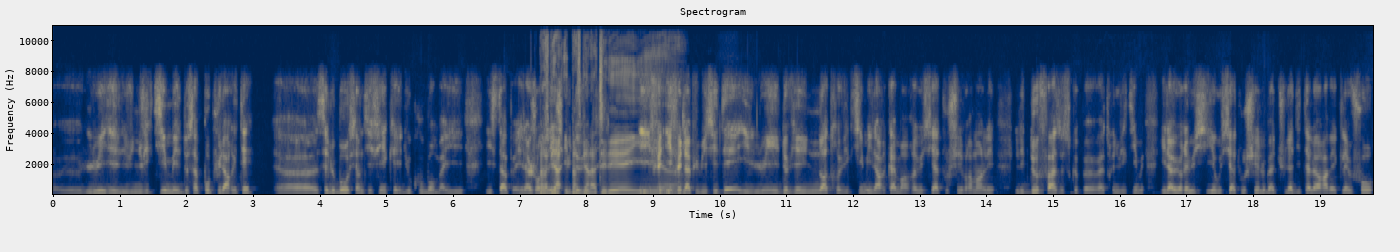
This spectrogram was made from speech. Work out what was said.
euh, lui est une victime et de sa popularité. Euh, c'est le beau scientifique et du coup bon bah il, il se tape et la Il passe journaliste bien, il passe devient- bien la télé. il, fait, il euh, fait de la publicité, il- lui il devient une autre victime, il a quand même réussi à toucher vraiment les, les deux phases de ce que peut être une victime. Il a eu réussi aussi à toucher, le, bah, tu l'as dit tout à l'heure avec l'info,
